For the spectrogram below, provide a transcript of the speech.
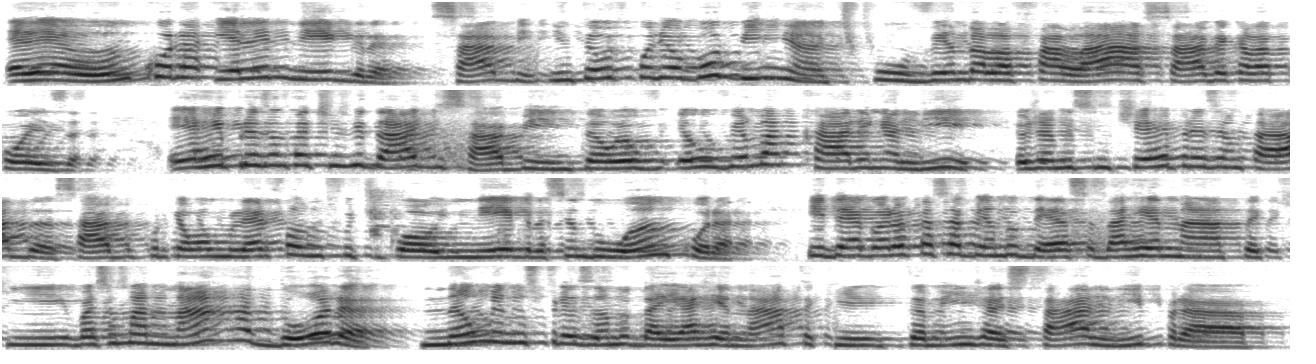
ela é âncora e ela é negra, sabe? Então eu fico ali bobinha, tipo, vendo ela falar, sabe? Aquela coisa é a representatividade, sabe? Então, eu, eu vendo a Karen ali, eu já me sentia representada, sabe? Porque é uma mulher falando de futebol e negra, sendo âncora, e daí agora eu ficar sabendo dessa, da Renata, que vai ser uma narradora, não menosprezando daí a Renata, que também já está ali para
